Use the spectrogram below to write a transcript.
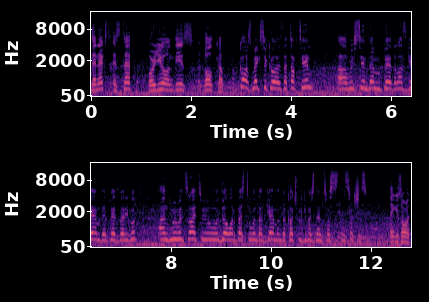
the next step for you on this Gold Cup? Of course, Mexico is a tough team. Uh, we've seen them play the last game. They played very good, and we will try to do our best to win that game. And the coach will give us the instructions. Thank you so much.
